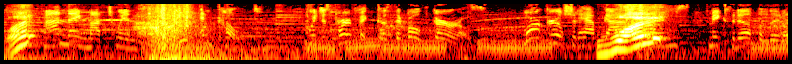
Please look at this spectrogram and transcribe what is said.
What? I named my twins Colt and Colt, which is perfect because they're both girls. More girls should have guys' What? names. Mix it up a little.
